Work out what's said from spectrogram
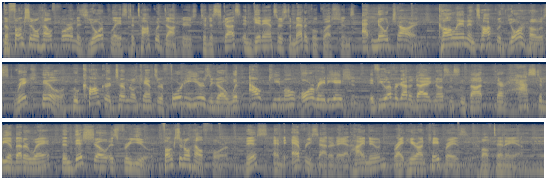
The Functional Health Forum is your place to talk with doctors to discuss and get answers to medical questions at no charge. Call in and talk with your host, Rick Hill, who conquered terminal cancer 40 years ago without chemo or radiation. If you ever got a diagnosis and thought there has to be a better way, then this show is for you. Functional Health Forum. This and every Saturday at high noon, right here on Cape 1210 a.m.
